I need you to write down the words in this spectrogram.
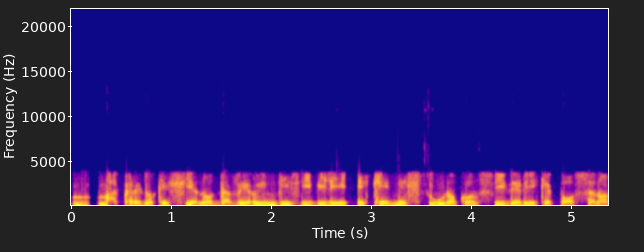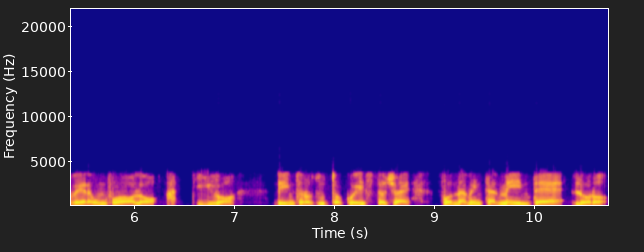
Ma credo che siano davvero invisibili e che nessuno consideri che possano avere un ruolo attivo dentro tutto questo, cioè fondamentalmente loro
